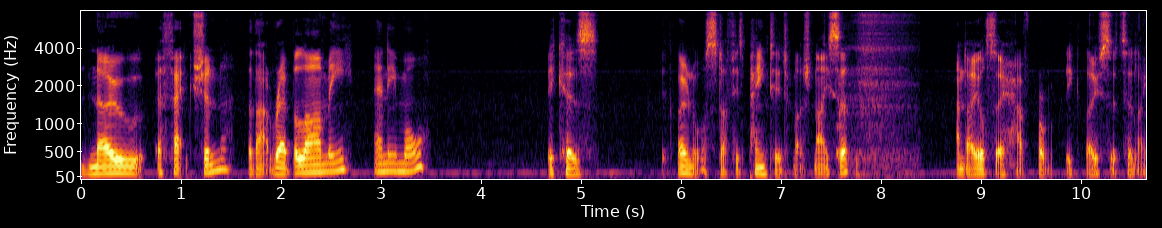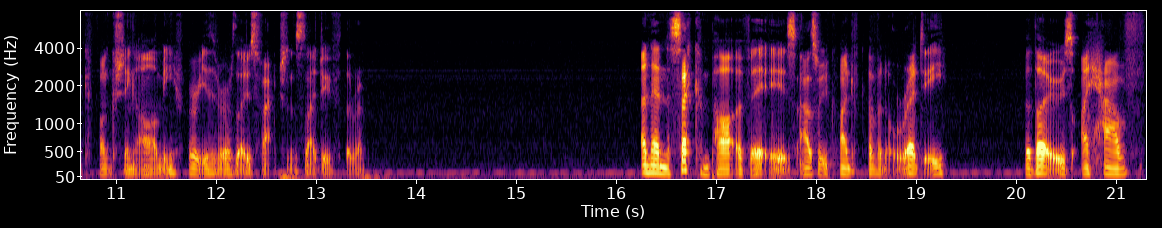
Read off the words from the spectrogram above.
no affection for that rebel army anymore because the Clone Wars stuff is painted much nicer. And I also have probably closer to like a functioning army for either of those factions than I do for the rebel. And then the second part of it is, as we've kind of covered already, for those, I have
